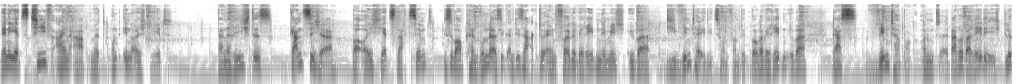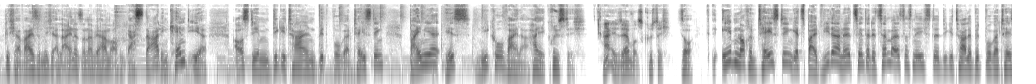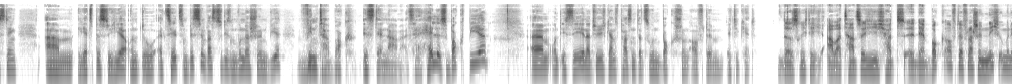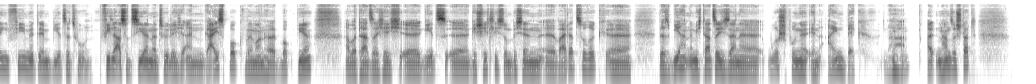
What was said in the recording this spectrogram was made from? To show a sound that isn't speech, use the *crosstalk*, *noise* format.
Wenn ihr jetzt tief einatmet und in euch geht, dann riecht es ganz sicher bei euch jetzt nach Zimt. Ist überhaupt kein Wunder, es liegt an dieser aktuellen Folge. Wir reden nämlich über die Winteredition von Bitburger. Wir reden über das Winterbock. Und äh, darüber rede ich glücklicherweise nicht alleine, sondern wir haben auch einen Gast da, den kennt ihr aus dem digitalen Bitburger Tasting. Bei mir ist Nico Weiler. Hi, grüß dich. Hi, Servus, grüß dich. So, eben noch im Tasting, jetzt bald wieder, ne? 10. Dezember ist das nächste digitale Bitburger Tasting. Ähm, jetzt bist du hier und du erzählst ein bisschen was zu diesem wunderschönen Bier. Winterbock ist der Name. Es ist ein helles Bockbier. Ähm, und ich sehe natürlich ganz passend dazu einen Bock schon auf dem Etikett. Das ist richtig. Aber tatsächlich hat äh, der Bock auf der Flasche nicht unbedingt viel mit dem Bier zu tun. Viele assoziieren natürlich einen Geißbock, wenn man hört Bockbier. Aber tatsächlich äh, geht's äh, geschichtlich so ein bisschen äh, weiter zurück. Äh, das Bier hat nämlich tatsächlich seine Ursprünge in Einbeck, in einer mhm. alten Hansestadt,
